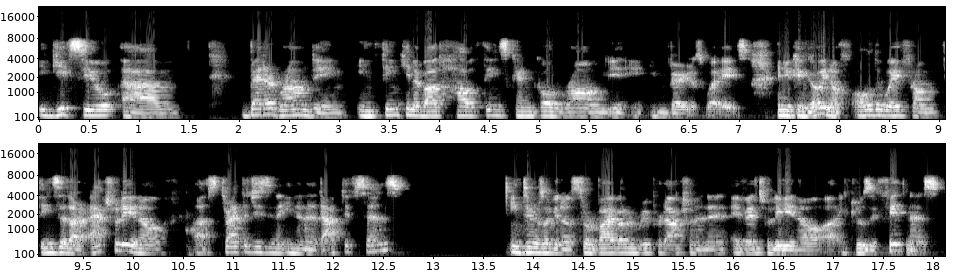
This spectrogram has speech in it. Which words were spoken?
it gives you um, better grounding in thinking about how things can go wrong in, in various ways. And you can go, you know, all the way from things that are actually, you know, uh, strategies in, in an adaptive sense, in terms of you know survival and reproduction and eventually you know uh, inclusive fitness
